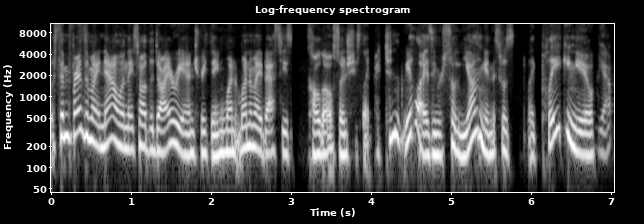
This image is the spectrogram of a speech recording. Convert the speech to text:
some friends of mine now, when they saw the diary entry thing, one, one of my besties called also, and she's like, I didn't realize you were so young and this was like plaguing you. Yep.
